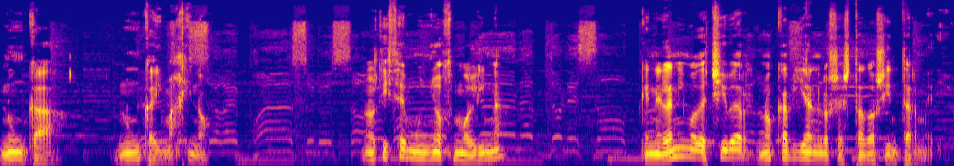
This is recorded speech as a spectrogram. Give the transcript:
nunca, nunca imaginó. Nos dice Muñoz Molina en el ánimo de Chiver no cabían los estados intermedios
